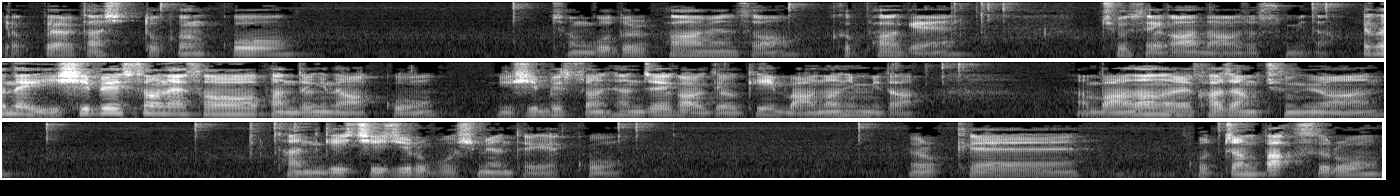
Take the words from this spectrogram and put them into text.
역배열 다시 또 끊고 전고 돌파하면서 급하게 추세가 나와줬습니다. 최근에 21선에서 반등이 나왔고 21선 현재 가격이 만원입니다. 만원을 가장 중요한 단기 지지로 보시면 되겠고 이렇게 고점 박스로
